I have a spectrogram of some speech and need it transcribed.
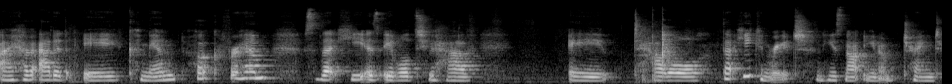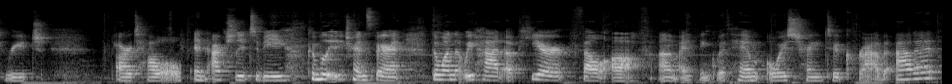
I have added a command hook for him so that he is able to have a towel that he can reach and he's not, you know, trying to reach our towel. And actually to be completely transparent, the one that we had up here fell off. Um, I think with him always trying to grab at it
